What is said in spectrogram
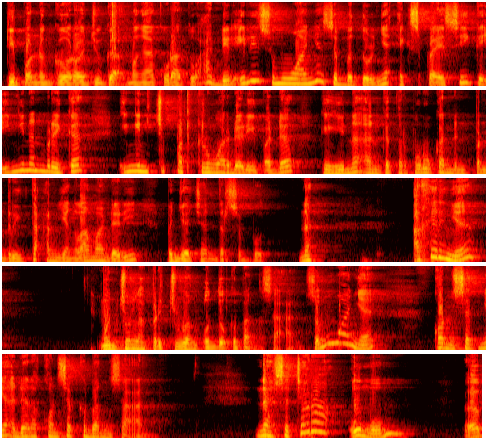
Diponegoro juga mengaku ratu adil ini semuanya sebetulnya ekspresi keinginan mereka ingin cepat keluar daripada kehinaan, keterpurukan dan penderitaan yang lama dari penjajahan tersebut. Nah, akhirnya muncullah berjuang untuk kebangsaan. Semuanya konsepnya adalah konsep kebangsaan. Nah, secara umum eh,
